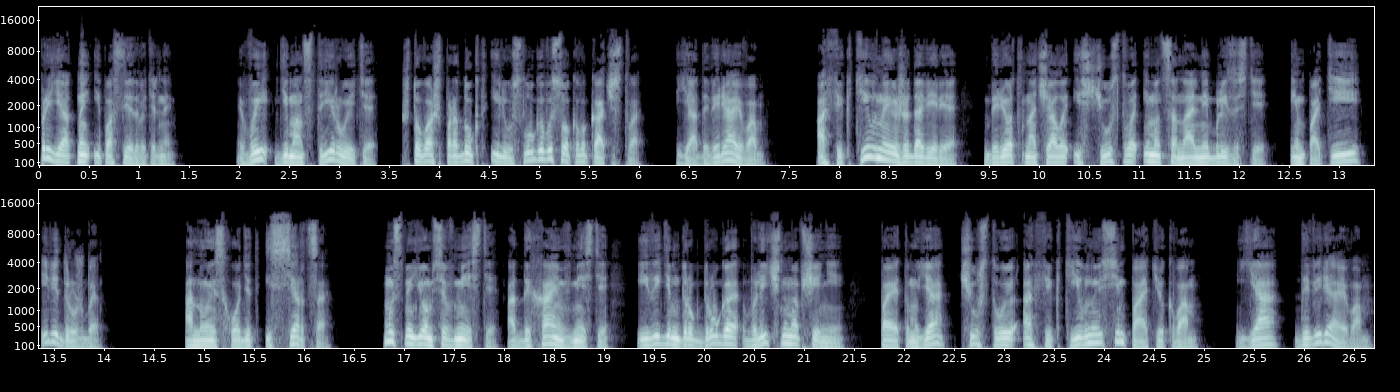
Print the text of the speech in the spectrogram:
приятны и последовательны. Вы демонстрируете, что ваш продукт или услуга высокого качества. Я доверяю вам. Аффективное же доверие берет начало из чувства эмоциональной близости, эмпатии или дружбы. Оно исходит из сердца. Мы смеемся вместе, отдыхаем вместе и видим друг друга в личном общении, поэтому я чувствую аффективную симпатию к вам. Я доверяю вам.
